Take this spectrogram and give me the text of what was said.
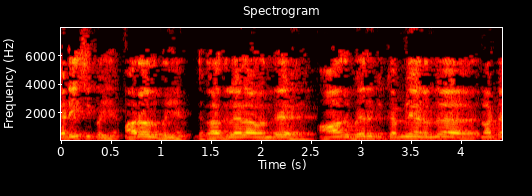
கடைசி பையன் ஆறாவது பையன். இந்த காலத்துல எல்லாம் வந்து ஆறு பேருக்கு கம்மியா இருந்தா நாட்ட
